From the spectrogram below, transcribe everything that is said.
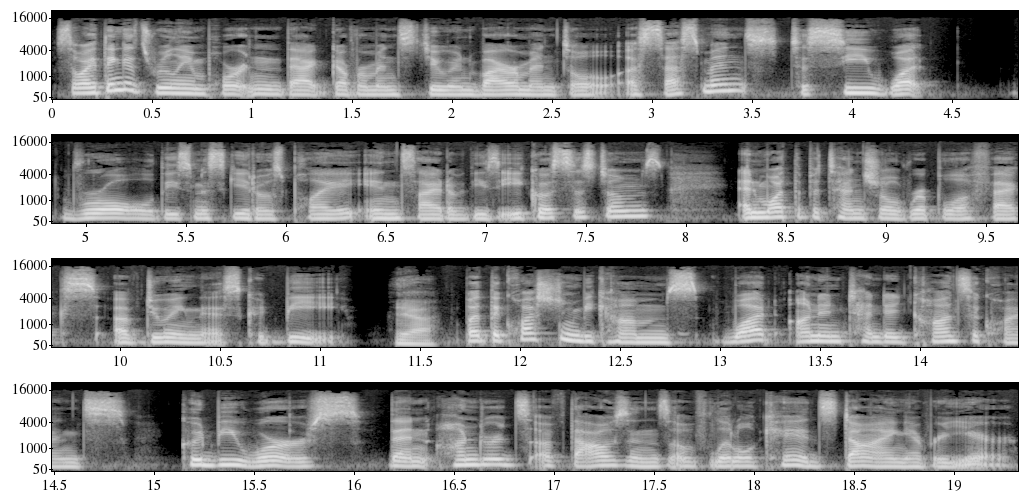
So I think it's really important that governments do environmental assessments to see what role these mosquitoes play inside of these ecosystems and what the potential ripple effects of doing this could be. Yeah. But the question becomes what unintended consequence could be worse than hundreds of thousands of little kids dying every year?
